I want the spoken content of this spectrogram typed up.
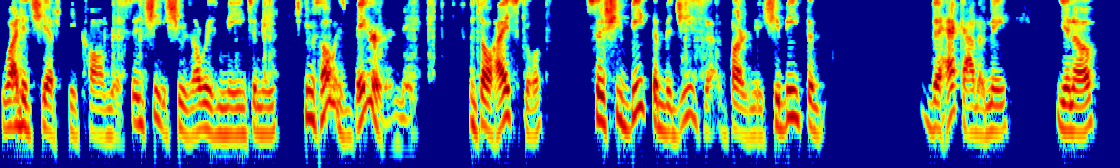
why did she have to be called this? And she, she was always mean to me. She was always bigger than me until high school. So she beat the bejesus, pardon me, she beat the, the heck out of me, you know,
